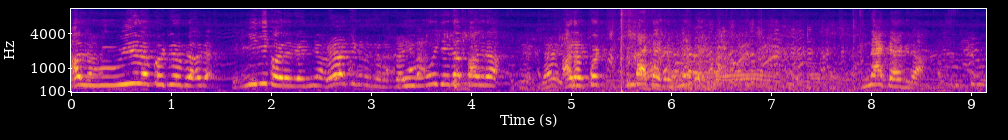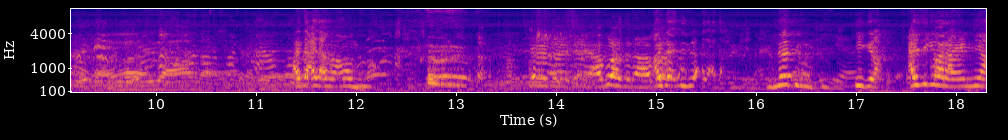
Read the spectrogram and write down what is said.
அது உயிரை போட்டு வீதிக்கு வர என்ன? கேட்டுக்கிட்டு இருக்கிறேன், கையில. மூஞ்சி தான் பாக்குறா அட போட்டு? என்ன கேக்குறா அது அது அவன் அது அது- அது- கேக்குறான் அதுக்கு வரான் என்னையா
